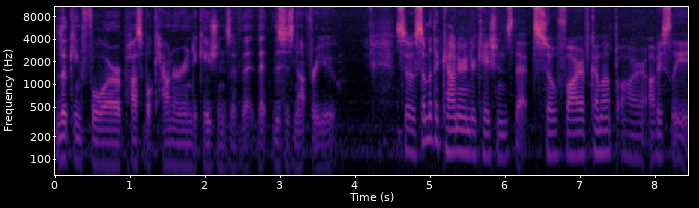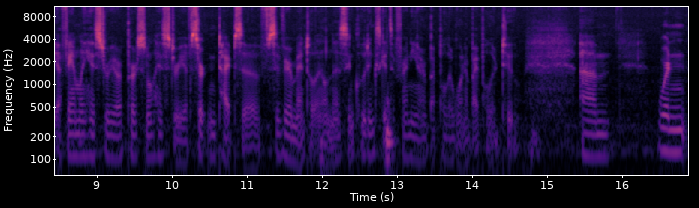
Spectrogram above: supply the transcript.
looking for possible counter indications of that that this is not for you? So some of the counterindications that so far have come up are obviously a family history or a personal history of certain types of severe mental illness, including schizophrenia or bipolar one or bipolar two. Um, we're n-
